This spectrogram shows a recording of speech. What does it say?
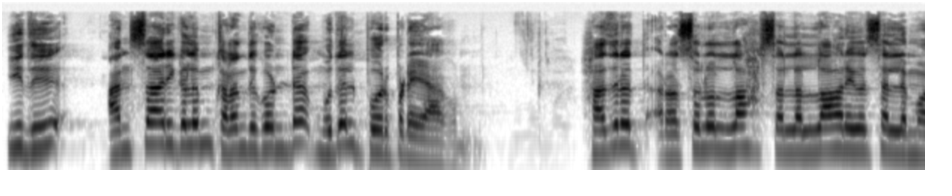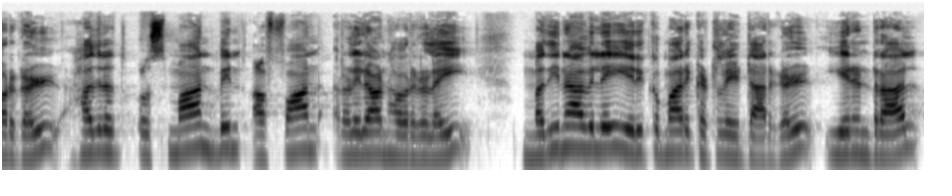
இது அன்சாரிகளும் கலந்து கொண்ட முதல் போர்ப்படையாகும். ஹதரத் ரசூலுல்லாஹ் சல்லல்லாஹ் அலி வசல்லம் அவர்கள் ஹஜரத் உஸ்மான் பின் அஃபான் ரலிலான் அவர்களை மதினாவிலே இருக்குமாறு கட்டளையிட்டார்கள். ஏனென்றால்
